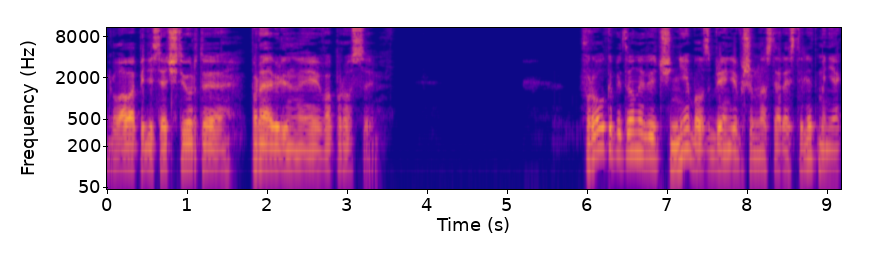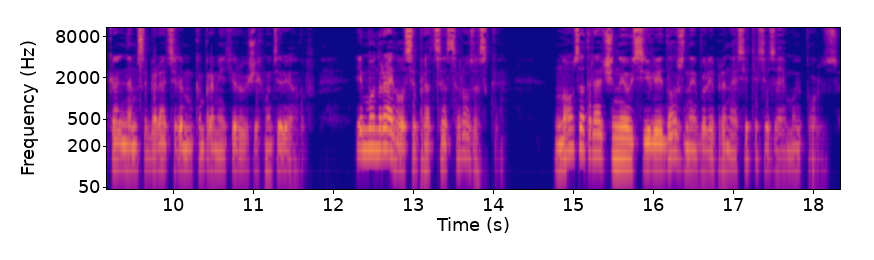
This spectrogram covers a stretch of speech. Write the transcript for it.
Глава 54. Правильные вопросы. Фрол Капитонович не был сбрендившим на старости лет маниакальным собирателем компрометирующих материалов. Ему нравился процесс розыска, но затраченные усилия должны были приносить осязаемую пользу.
